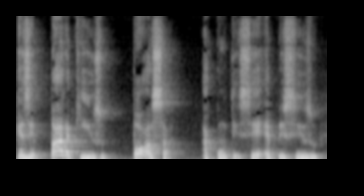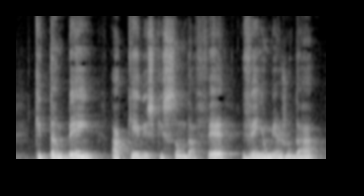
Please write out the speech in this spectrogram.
quer dizer, para que isso possa acontecer, é preciso que também aqueles que são da fé venham me ajudar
